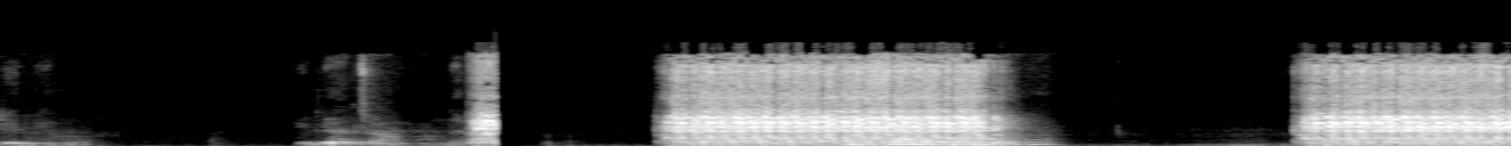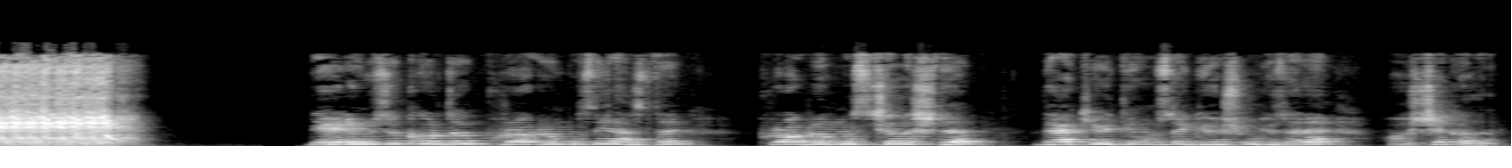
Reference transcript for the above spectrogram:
Yükleniyor. Yüklen tamamlandı. Devremizi kurduk, programımızı yazdık. Programımız çalıştı. Belki videomuzda görüşmek üzere. Hoşçakalın.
